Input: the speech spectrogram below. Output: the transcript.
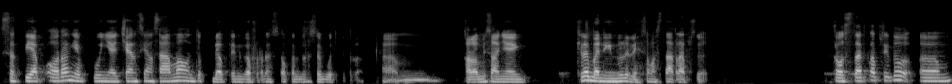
setiap orang ya punya chance yang sama untuk dapetin governance token tersebut gitu loh. Um, kalau misalnya kita bandingin dulu deh sama startups dulu. Kalau startups itu um,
